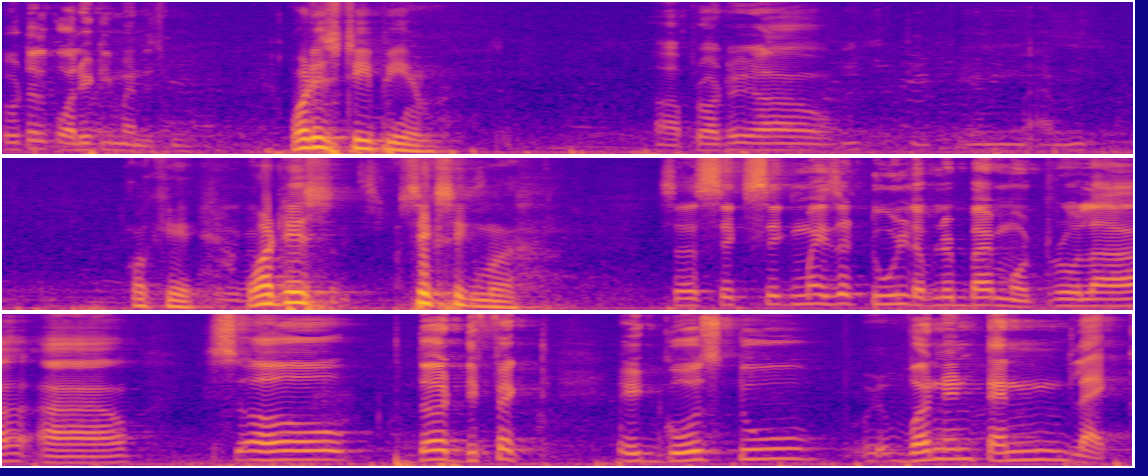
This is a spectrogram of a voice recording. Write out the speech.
total quality management. What is TPM? Uh, product, uh, Okay. What is Six Sigma? So Six Sigma is a tool developed by Motorola. Uh, so the defect, it goes to 1 in 10 lakh.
